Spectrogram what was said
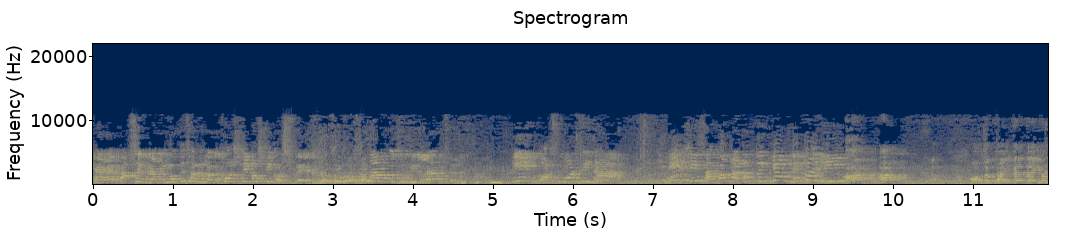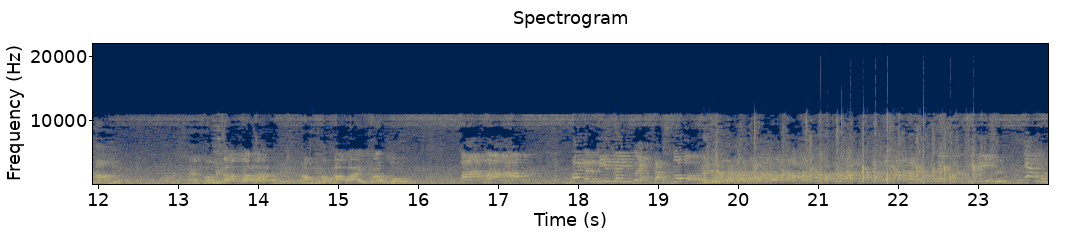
হ্যাঁ পাশের গ্রামের মধ্যে ছোট লাগে কষ্টি নষ্টি করছে। নাউজুবিল্লাহ কি এই তুই কেমনে কইলি আহ, আহ, অযথাই যাইও না। এখন যা করার আমগো বাবাই করব। বাবা ওইটা নিজেই একটা তো এখন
